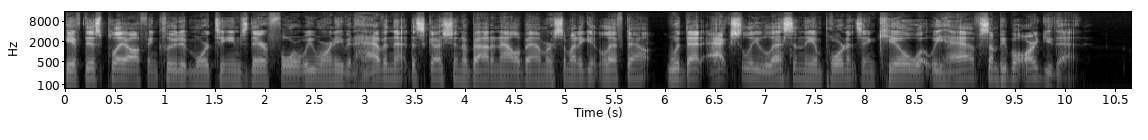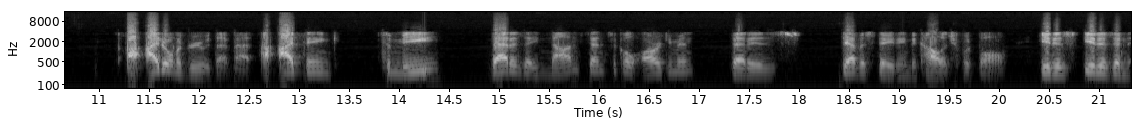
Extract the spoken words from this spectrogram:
if this playoff included more teams? Therefore, we weren't even having that discussion about an Alabama or somebody getting left out. Would that actually lessen the importance and kill what we have? Some people argue that. I, I don't agree with that, Matt. I, I think to me that is a nonsensical argument that is devastating to college football. It is it is an,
